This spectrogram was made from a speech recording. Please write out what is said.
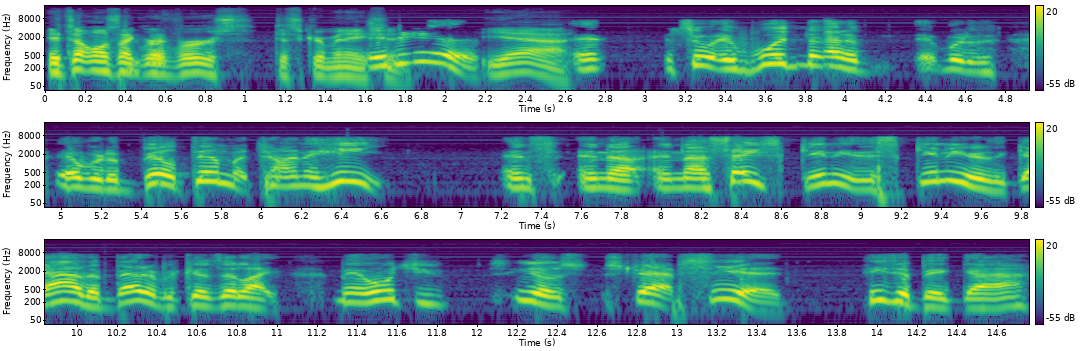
It's almost like reverse discrimination. It is. Yeah. So it would not have. It would have. It would have built them a ton of heat. And and uh, and I say skinny. The skinnier the guy, the better because they're like, man, won't you you know strap Sid? He's a big guy,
